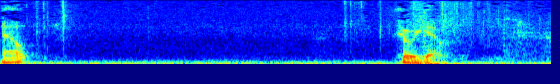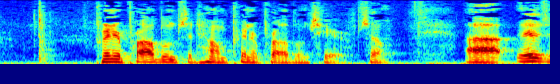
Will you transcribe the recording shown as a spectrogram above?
Nope. Here we go. Printer problems at home, printer problems here. So uh, there's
